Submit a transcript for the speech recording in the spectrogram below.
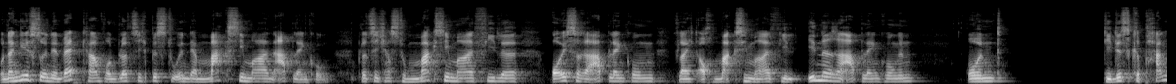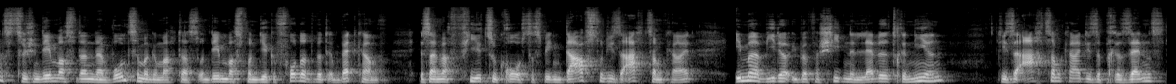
Und dann gehst du in den Wettkampf und plötzlich bist du in der maximalen Ablenkung. Plötzlich hast du maximal viele äußere Ablenkungen, vielleicht auch maximal viel innere Ablenkungen. Und die Diskrepanz zwischen dem, was du dann in deinem Wohnzimmer gemacht hast und dem, was von dir gefordert wird im Wettkampf, ist einfach viel zu groß. Deswegen darfst du diese Achtsamkeit immer wieder über verschiedene Level trainieren, diese Achtsamkeit, diese Präsenz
